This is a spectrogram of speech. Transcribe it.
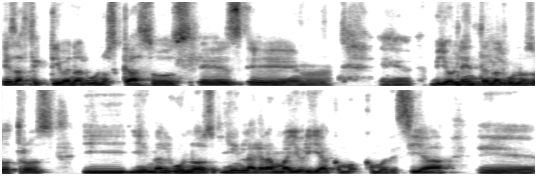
es afectiva en algunos casos, es em, eh, violenta en algunos otros y, en algunos, y en la gran mayoría, como, como decía eh,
